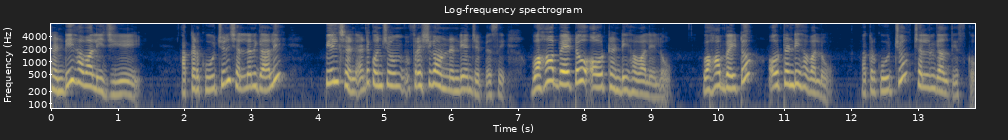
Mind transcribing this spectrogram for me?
టండీ హవా లీజియే అక్కడ కూర్చుని చల్లని గాలి పీల్చండి అంటే కొంచెం ఫ్రెష్గా ఉండండి అని చెప్పేసి వహా బేటో ఔర్ టండీ హవాలేలో వహా బయటో ఔర్ టండీ హవాలో అక్కడ కూర్చో చల్లని గాలి తీసుకో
